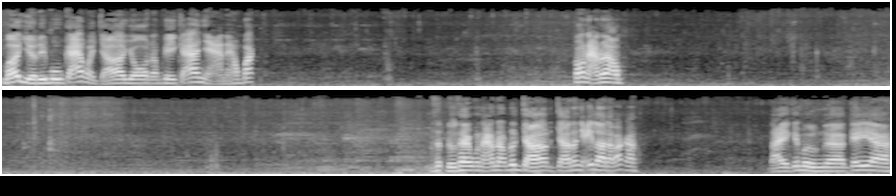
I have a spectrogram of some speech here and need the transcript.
Mới vừa đi mua cá ngoài chợ vô, trong khi cá ở nhà này không bắt con nào nữa không? Được theo con nào đâu, đứng chờ chờ nó nhảy lên là bắt không đây, cái mương ờ, cái ờ,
